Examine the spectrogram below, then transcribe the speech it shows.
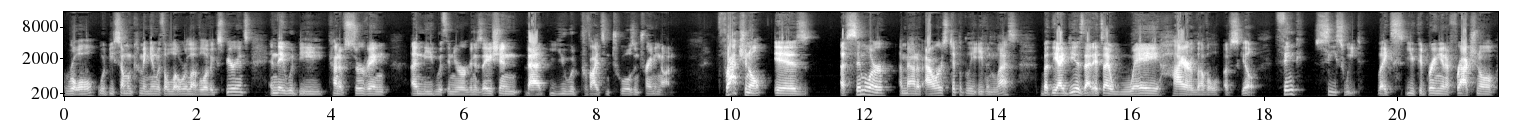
role would be someone coming in with a lower level of experience and they would be kind of serving a need within your organization that you would provide some tools and training on. Fractional is a similar amount of hours, typically even less, but the idea is that it's a way higher level of skill. Think C-suite. Like you could bring in a fractional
